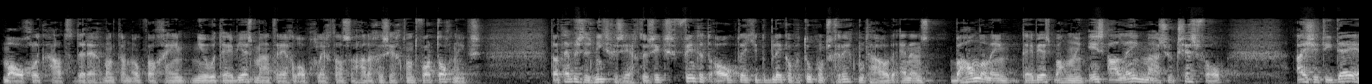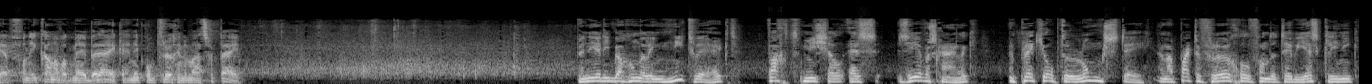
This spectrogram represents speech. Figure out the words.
mogelijk had de rechtbank dan ook wel geen nieuwe TBS-maatregel opgelegd als ze hadden gezegd, want het wordt toch niks. Dat hebben ze dus niet gezegd. Dus ik vind het ook dat je de blik op de toekomst gericht moet houden. En een behandeling, TBS-behandeling, is alleen maar succesvol als je het idee hebt van ik kan er wat mee bereiken en ik kom terug in de maatschappij. Wanneer die behandeling niet werkt, wacht Michel S. zeer waarschijnlijk een plekje op de longstay, een aparte vleugel van de TBS-kliniek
